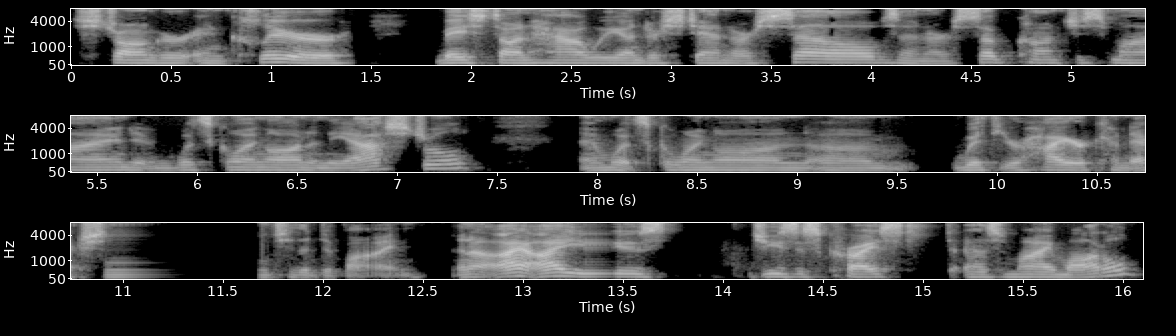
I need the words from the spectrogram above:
stronger and clearer based on how we understand ourselves and our subconscious mind and what's going on in the astral and what's going on um, with your higher connection to the divine. And I, I use Jesus Christ as my model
